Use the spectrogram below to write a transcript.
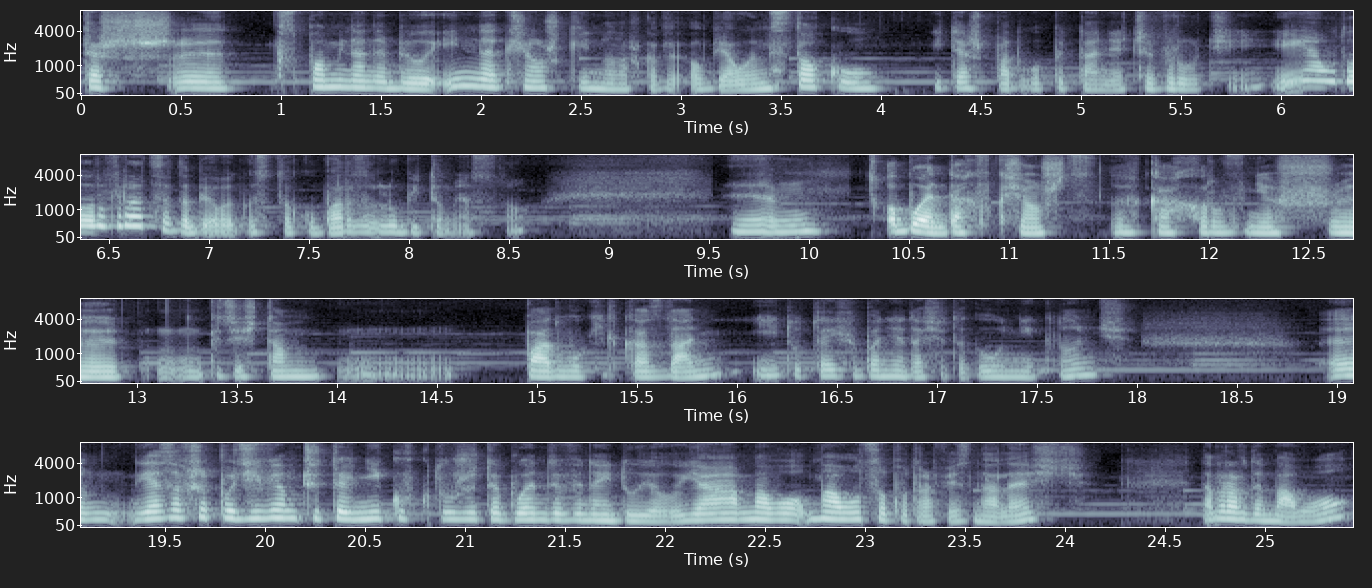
też y, wspominane były inne książki, no na przykład o Białym Stoku i też padło pytanie, czy wróci. I autor wraca do Białego Stoku, bardzo lubi to miasto. O błędach w książkach również y, gdzieś tam mm, padło kilka zdań i tutaj chyba nie da się tego uniknąć. Ja zawsze podziwiam czytelników, którzy te błędy wynajdują. Ja mało, mało co potrafię znaleźć, naprawdę mało.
